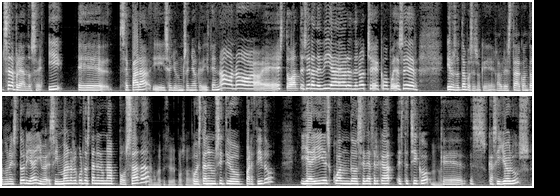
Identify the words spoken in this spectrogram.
Será peleándose. Y eh, se para y se oye un señor que dice, no, no, eh, esto antes era de día, ahora es de noche, ¿cómo puede ser? Y resulta, pues eso, que Gabriel está contando una historia y, si mal no recuerdo, están en una posada en una especie de posada. o están en un sitio parecido. Y ahí es cuando se le acerca este chico, que es Casillolus,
